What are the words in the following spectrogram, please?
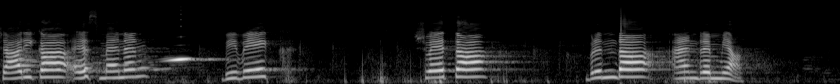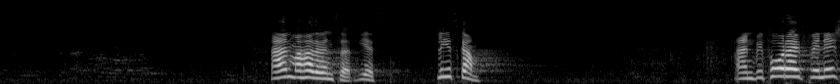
Sharika S. Menon, Vivek, Shweta, Vrinda, and Remya. And Mahadevan sir, yes. Please come. And before I finish,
